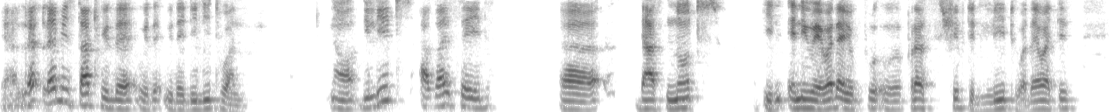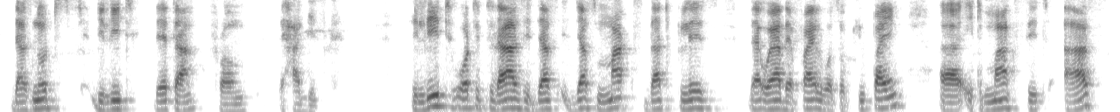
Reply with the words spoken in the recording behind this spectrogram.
Yeah let, let me start with the with the, with the delete one. Now delete as i said uh, does not in any way, whether you uh, press shift delete, whatever it is, does not delete data from the hard disk. Delete, what it does, it just, it just marks that place that where the file was occupying, uh, it marks it as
